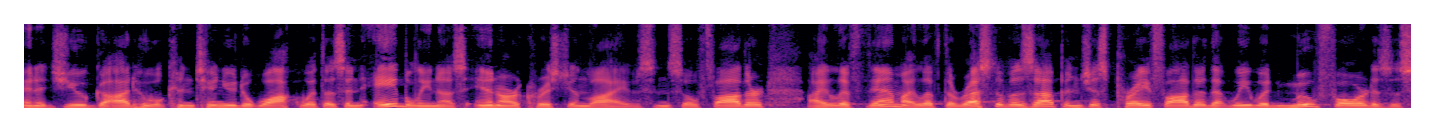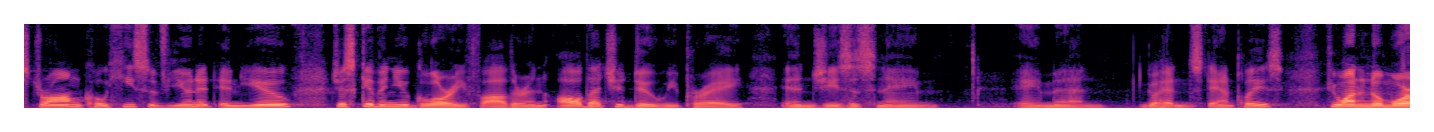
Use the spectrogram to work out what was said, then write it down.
and it's you, God, who will continue to walk with us, enabling us in our Christian lives. And so, Father, I lift them, I lift the rest of us up, and just pray, Father, that we would move forward as a strong, cohesive unit in you, just giving you glory, Father, in all that you do, we pray in Jesus' name. Amen. Go ahead and stand, please. If you want to know more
